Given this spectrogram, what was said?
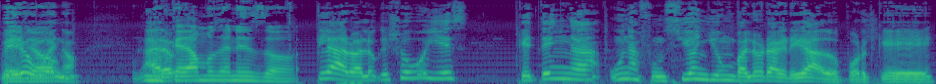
Pero, Pero bueno, nos lo- quedamos en eso. claro, a lo que yo voy es que tenga una función y un valor agregado, porque,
